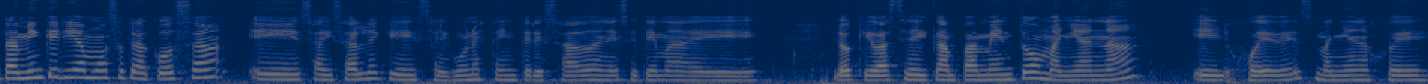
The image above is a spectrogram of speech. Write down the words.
también queríamos otra cosa, es avisarle que si alguno está interesado en ese tema de lo que va a ser el campamento, mañana, el jueves, mañana jueves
